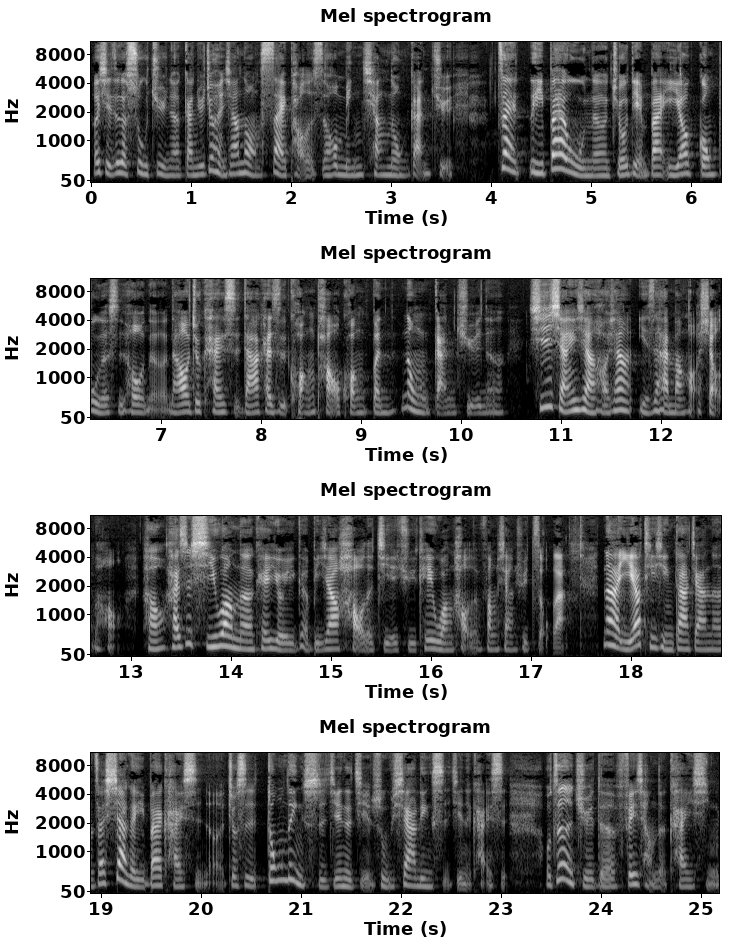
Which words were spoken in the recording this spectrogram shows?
而且这个数据呢，感觉就很像那种赛跑的时候鸣枪那种感觉。在礼拜五呢九点半一要公布的时候呢，然后就开始大家开始狂跑狂奔那种感觉呢。其实想一想，好像也是还蛮好笑的哈。好，还是希望呢，可以有一个比较好的结局，可以往好的方向去走啦。那也要提醒大家呢，在下个礼拜开始呢，就是冬令时间的结束，夏令时间的开始。我真的觉得非常的开心。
